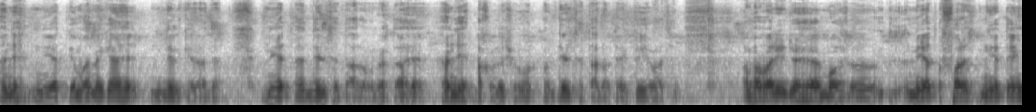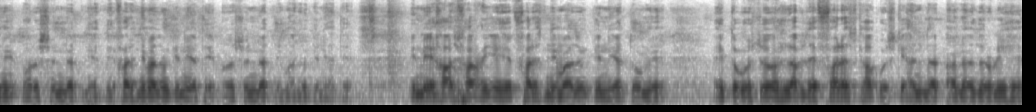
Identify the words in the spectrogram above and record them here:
ہاں جی نیت کے معنی کیا ہے؟ دل کے ارادہ۔ نیت دل سے تعلق رکھتا ہے۔ ہاں جی عقل و شعور اور دل سے تعلق ہے، ایک تو یہ بات ہے۔ اب ہماری جو ہے نیت، فرض نیتیں ہیں اور سنت نیتیں۔ فرض نمازوں کی نیتیں اور سنت نمازوں کی نیتیں۔ ان میں ایک خاص فرق یہ ہے، فرض نمازوں کی نیتوں میں ایک تو اس لفظ فرض کا اس کے اندر آنا ضروری ہے۔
